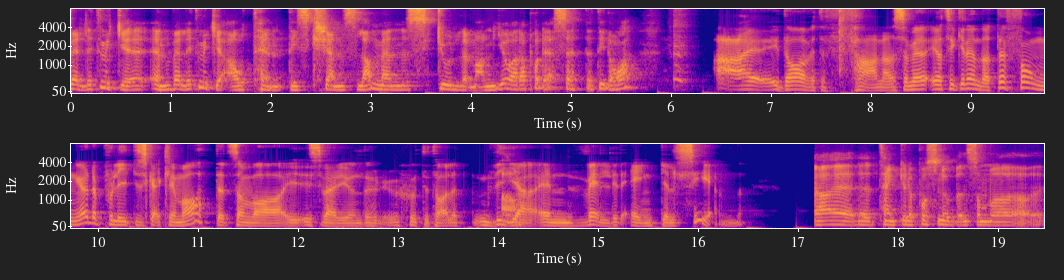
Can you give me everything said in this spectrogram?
väldigt mycket, en väldigt mycket autentisk känsla. Men skulle man göra på det sättet idag? Ah, idag vet jag fan alltså. Men jag, jag, tycker ändå att det fångar det politiska klimatet som var i, i Sverige under 70-talet via ja. en väldigt enkel scen. Ja, det, tänker du på snubben som var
